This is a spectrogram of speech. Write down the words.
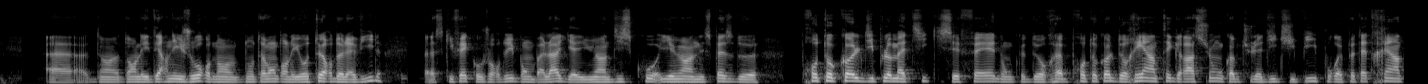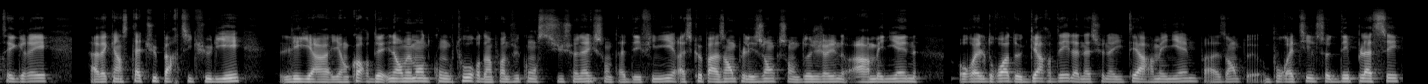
Euh, dans, les derniers jours, notamment dans les hauteurs de la ville. Euh, ce qui fait qu'aujourd'hui, bon, bah là, il y a eu un discours, il y a eu un espèce de protocole diplomatique qui s'est fait, donc de protocole de réintégration, comme tu l'as dit, JP pourrait peut-être réintégrer avec un statut particulier. Il y, a, il y a encore énormément de contours d'un point de vue constitutionnel qui sont à définir. Est-ce que, par exemple, les gens qui sont d'origine arménienne auraient le droit de garder la nationalité arménienne, par exemple? Pourraient-ils se déplacer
